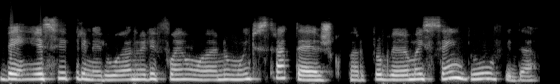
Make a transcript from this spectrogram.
Bem, esse primeiro ano ele foi um ano muito estratégico para o programa e, sem dúvida,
